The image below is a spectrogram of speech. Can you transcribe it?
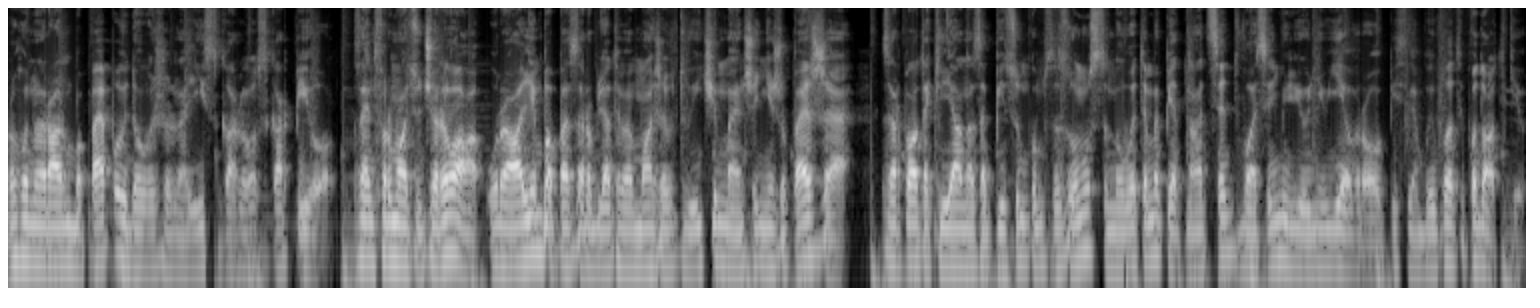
Про гонорар Мбаппе повідомив журналіст Карлос Карпіо. За інформацією джерела, у Реалі Мбаппе зароблятиме майже вдвічі менше, ніж у ПСЖ. Зарплата Кіліана за підсумком сезону становитиме 15-20 мільйонів євро після виплати податків.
